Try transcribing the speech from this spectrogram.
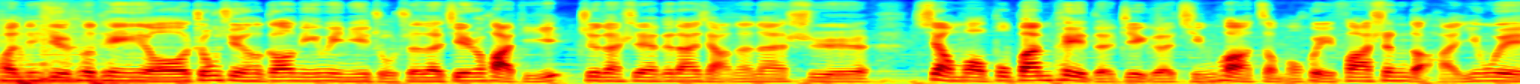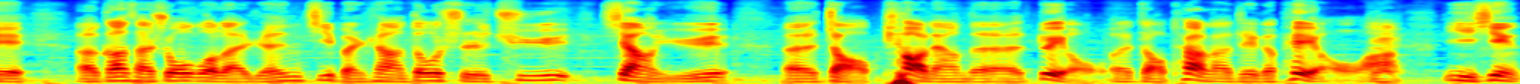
欢迎继续收听由钟迅和高宁为你主持的今日话题。这段时间跟大家讲的呢是相貌不般配的这个情况怎么会发生的哈？因为呃刚才说过了，人基本上都是趋向于呃找漂亮的对偶，呃找漂亮这个配偶啊异性。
